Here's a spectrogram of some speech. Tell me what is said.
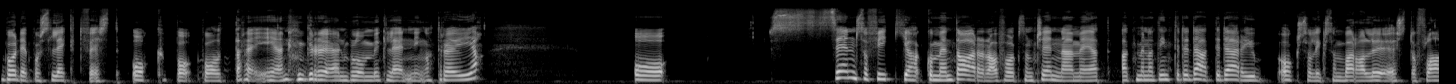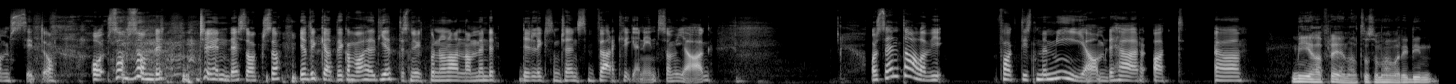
både på släktfest och på poltare i en grön blommig klänning och tröja. Och sen så fick jag kommentarer av folk som känner mig att, att, men att inte det där, det där är ju också liksom bara löst och flamsigt och, och som, som det kändes också. Jag tycker att det kan vara helt jättesnyggt på någon annan men det, det liksom känns verkligen inte som jag. Och sen talar vi faktiskt med Mia om det här att... Uh, Mia Hafrén alltså som har varit din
